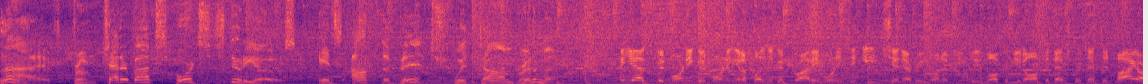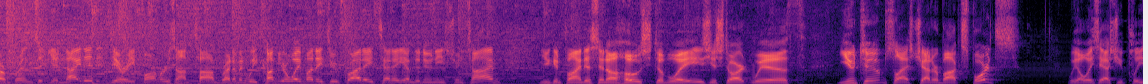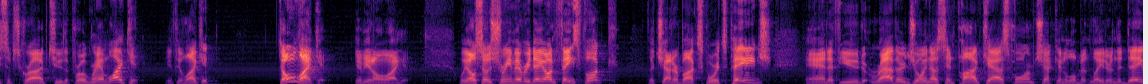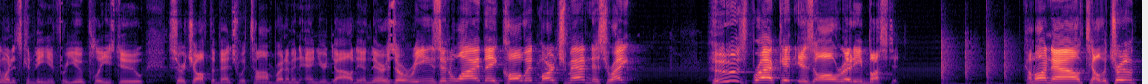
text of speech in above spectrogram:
Live from Chatterbox Sports Studios, it's Off the Bench with Thom Brennaman. Yes, good morning, good morning, and a pleasant good Friday morning to each and every one of you. We welcome you to Off the Bench, presented by our friends at United Dairy Farmers. I'm Thom Brennaman. We come your way Monday through Friday, 10 a.m. to noon Eastern Time. You can find us in a host of ways. You start with YouTube slash Chatterbox Sports. We always ask you please subscribe to the program. Like it if you like it. Don't like it if you don't like it. We also stream every day on Facebook, the Chatterbox Sports page. And if you'd rather join us in podcast form, check in a little bit later in the day when it's convenient for you. Please do search off the bench with Thom Brennaman and you're dialed in. There's a reason why they call it March Madness, right? Whose bracket is already busted? Come on now, tell the truth.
